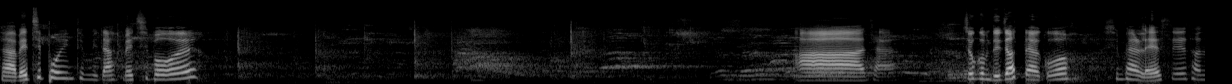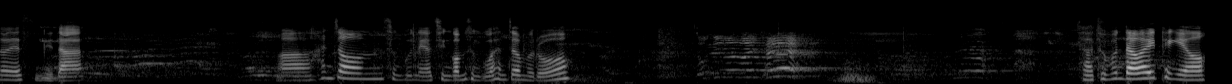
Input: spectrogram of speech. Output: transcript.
자, 매치 포인트입니다. 매치볼. 아, 자. 조금 늦었다고 심판 레스 선언했습니다. 아, 한 점 승부네요. 진검 승부 한 점으로. 자, 두 분 다 화이팅이요.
